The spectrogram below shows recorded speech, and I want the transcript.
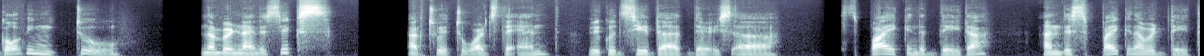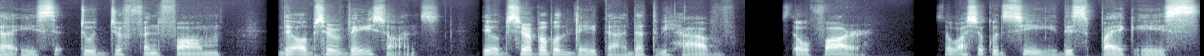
going to number 96, actually towards the end, we could see that there is a spike in the data, and this spike in our data is too different from the observations, the observable data that we have so far. So as you could see, this spike is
